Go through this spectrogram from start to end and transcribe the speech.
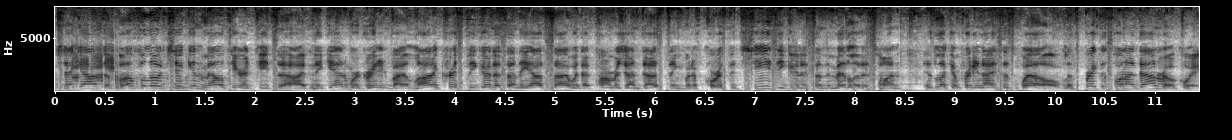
Check out the Buffalo Chicken Melt here at Pizza Hut. And again, we're greeted by a lot of crispy goodness on the outside with that Parmesan dusting. But of course, the cheesy goodness in the middle of this one is looking pretty nice as well. Let's break this one on down real quick.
